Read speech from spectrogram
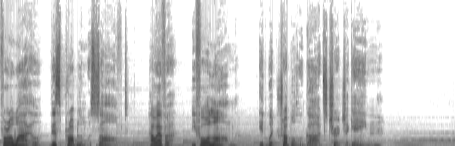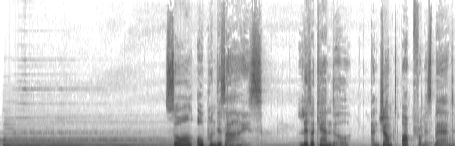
For a while, this problem was solved. However, before long, it would trouble God's church again. Saul opened his eyes, lit a candle, and jumped up from his bed.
